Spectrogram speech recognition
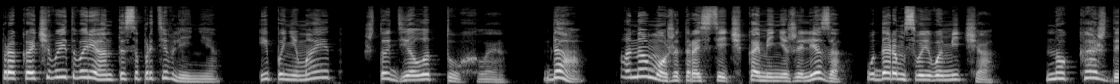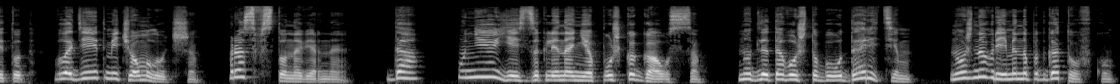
прокачивает варианты сопротивления и понимает, что дело тухлое. Да, она может рассечь камень и железо ударом своего меча, но каждый тут владеет мечом лучше. Раз в сто, наверное. Да, у нее есть заклинание пушка Гаусса, но для того, чтобы ударить им, Нужно время на подготовку.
